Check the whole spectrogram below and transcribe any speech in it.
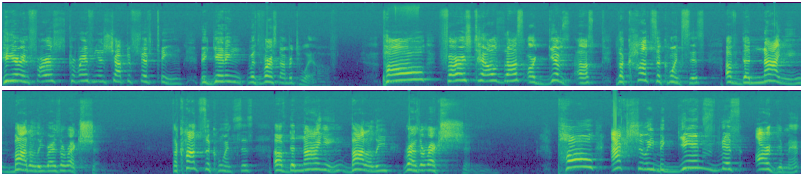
Here in 1 Corinthians chapter 15, beginning with verse number 12. Paul first tells us or gives us the consequences of denying bodily resurrection. The consequences of denying bodily resurrection. Paul actually begins this argument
